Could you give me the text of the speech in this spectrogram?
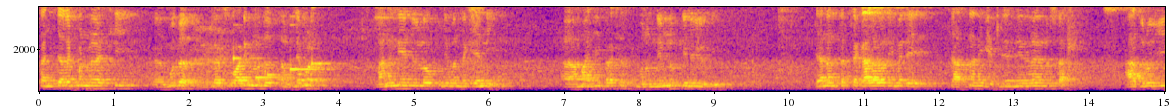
संचालक मंडळाची मुदत प्लस वाढीव मुदत संपल्यामुळं माननीय जिल्हा उपनिबंधक यांनी माझी प्रशासक म्हणून नेमणूक केलेली होती. त्यानंतरच्या कालावधीमध्ये शासनाने घेतलेल्या निर्णयानुसार आज रोजी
